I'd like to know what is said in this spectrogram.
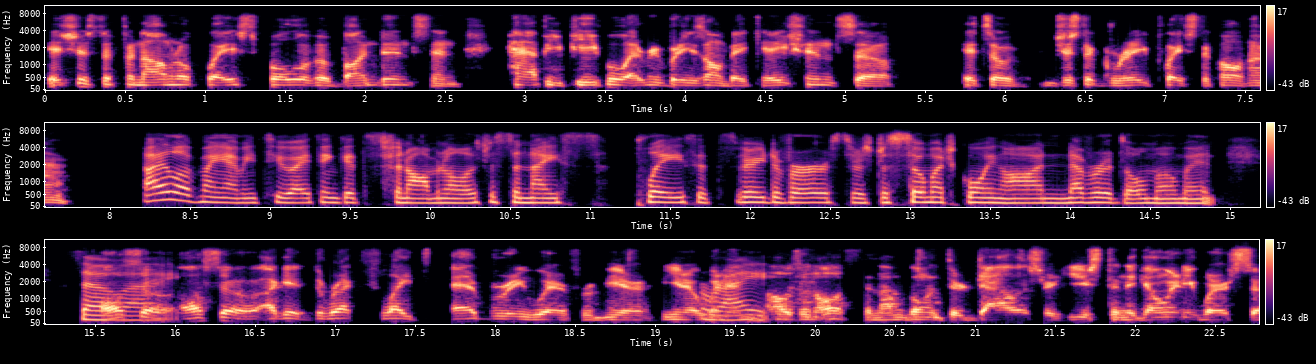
it's just a phenomenal place full of abundance and happy people. Everybody's on vacation. So it's a just a great place to call home. I love Miami too. I think it's phenomenal. It's just a nice place. It's very diverse. There's just so much going on, never a dull moment. So also, uh, also, I get direct flights everywhere from here. You know, when right. I was in Austin, I'm going through Dallas or Houston to go anywhere. So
